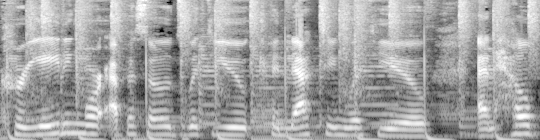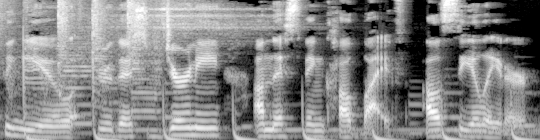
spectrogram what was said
creating more episodes with you, connecting with you, and helping you through this journey on this thing called life. I'll see you later.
